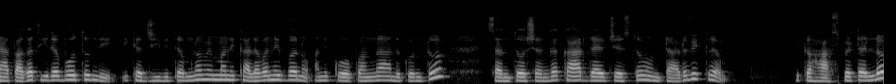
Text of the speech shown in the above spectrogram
నా పగ తీరబోతుంది. ఇక జీవితంలో మిమ్మల్ని కలవనివ్వను అని కోపంగా అనుకుంటూ సంతోషంగా కార్ డ్రైవ్ చేస్తూ ఉంటాడు విక్రమ్. ఇక హాస్పిటల్లో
